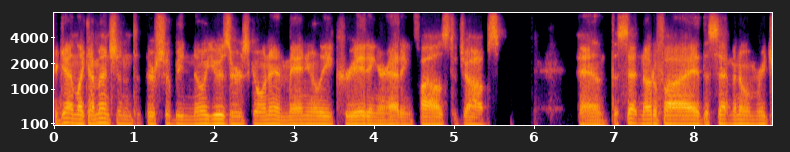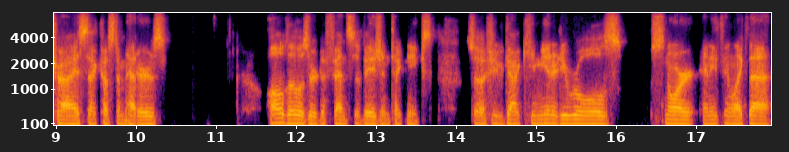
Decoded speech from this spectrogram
Again, like I mentioned, there should be no users going in manually creating or adding files to jobs. And the set notify, the set minimum retry, set custom headers, all those are defense evasion techniques. So if you've got community rules, snort, anything like that,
